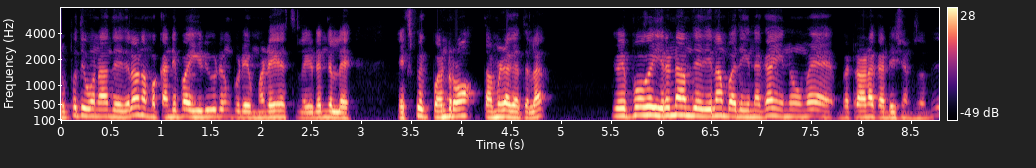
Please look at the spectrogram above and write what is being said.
முப்பத்தி ஒன்றாம் தேதியெலாம் நம்ம கண்டிப்பாக இடியுடன் கூடிய மழையை சில இடங்களில் எக்ஸ்பெக்ட் பண்ணுறோம் தமிழகத்தில். இவை போக இரண்டாம் தேதியெலாம் பார்த்தீங்கன்னாக்கா இன்னுமே பெட்டரான கண்டிஷன்ஸ் வந்து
